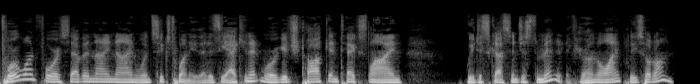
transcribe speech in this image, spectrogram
414-799-1620. That is the Accunet Mortgage talk and text line. We discuss in just a minute. If you're on the line, please hold on.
